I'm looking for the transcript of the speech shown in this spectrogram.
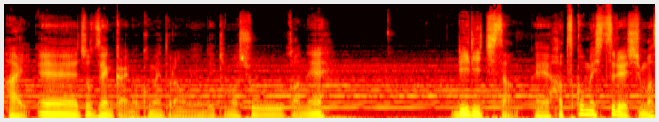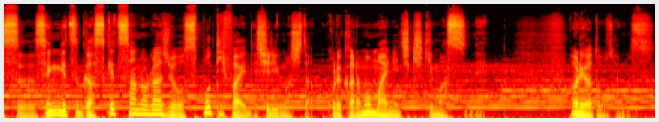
はい。えー、ちょっと前回のコメント欄を読んでいきましょうかね。リリチさん、えー初コメ失礼します。先月ガスケツさんのラジオを Spotify で知りました。これからも毎日聞きますね。ありがとうございます。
